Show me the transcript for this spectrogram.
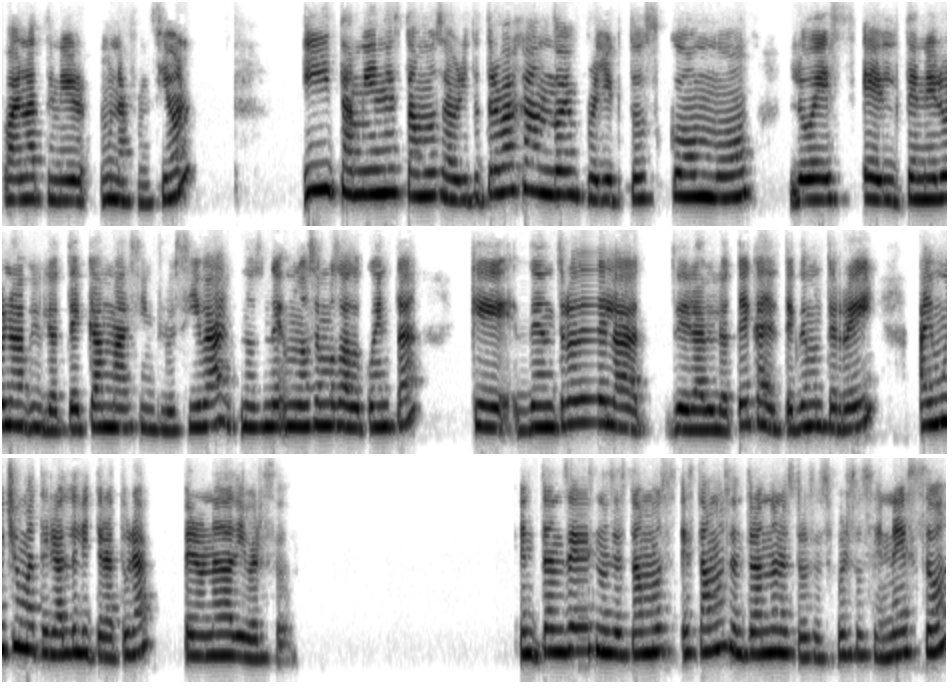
van a tener una función. Y también estamos ahorita trabajando en proyectos como lo es el tener una biblioteca más inclusiva. Nos, nos hemos dado cuenta que dentro de la, de la biblioteca del TEC de Monterrey hay mucho material de literatura, pero nada diverso. Entonces nos estamos, estamos centrando nuestros esfuerzos en eso,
